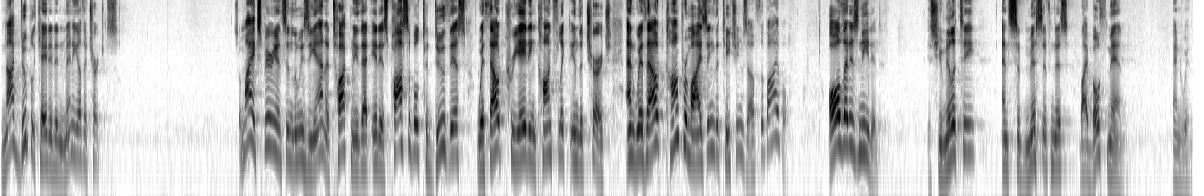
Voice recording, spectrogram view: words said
not duplicated in many other churches. So my experience in Louisiana taught me that it is possible to do this without creating conflict in the church and without compromising the teachings of the Bible. All that is needed is humility and submissiveness by both men and women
